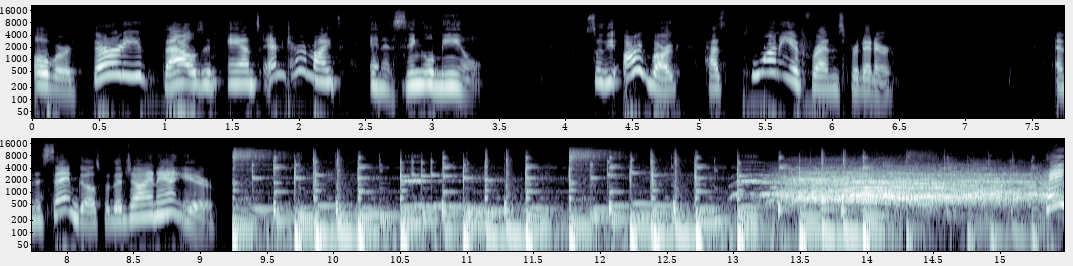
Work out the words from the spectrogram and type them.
over 30,000 ants and termites in a single meal. So the aardvark has plenty of friends for dinner. And the same goes for the giant anteater. Hey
